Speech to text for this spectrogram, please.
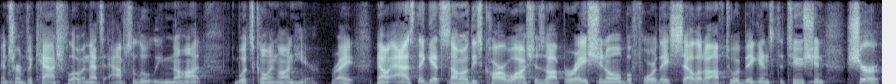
in terms of cash flow. And that's absolutely not what's going on here, right? Now, as they get some of these car washes operational before they sell it off to a big institution, sure,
